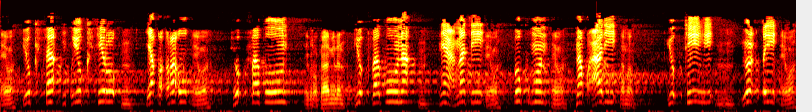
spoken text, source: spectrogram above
أيوه. يكثر, يكثر. م- يقرأ. أيوه. يؤفكون. اقرا كاملا. يؤفكون. نعمتي. أيوه. حكم أيوه. مقعدي تمام. يؤتيه يعطي أيوه.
